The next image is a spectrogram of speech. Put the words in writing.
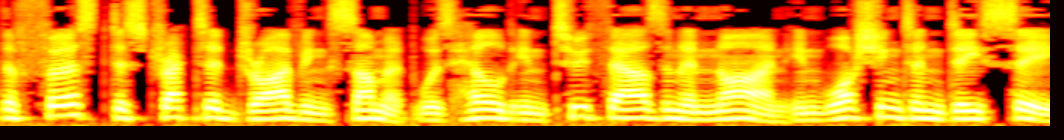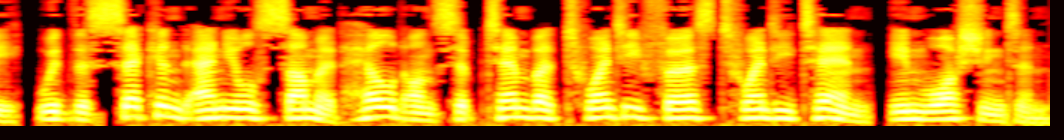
The first Distracted Driving Summit was held in 2009 in Washington, D.C., with the second annual summit held on September 21, 2010, in Washington.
